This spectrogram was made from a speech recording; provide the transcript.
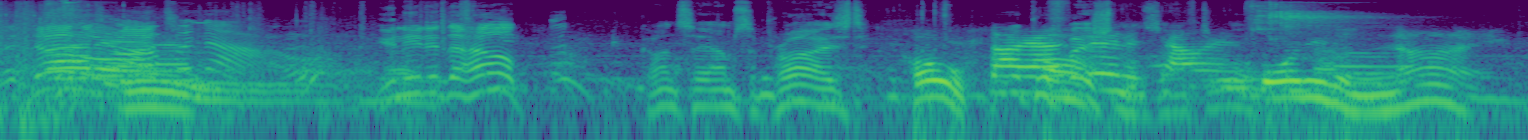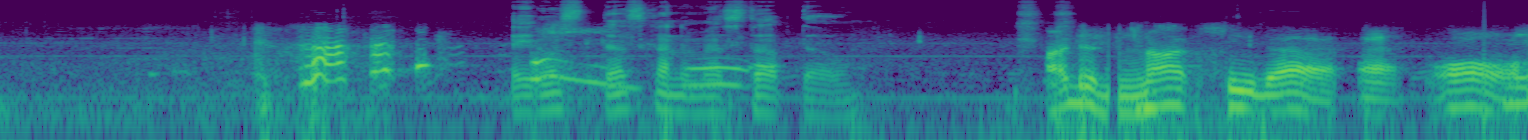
Get down, all right. For now. You needed the help. Can't say I'm surprised. Oh, Sorry, I'm doing a Professionals after challenge. 40 to 9. Hey, that's that's kind of messed up though. I did not see that at all.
